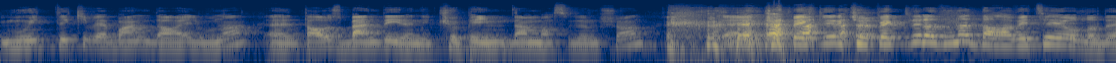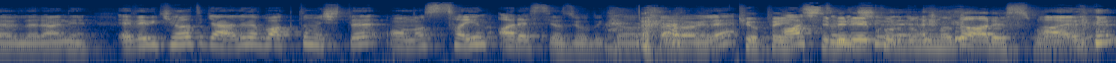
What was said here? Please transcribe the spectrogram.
muhitteki ve ben dahil buna e, daha doğrusu ben değil hani köpeğimden bahsediyorum şu an. E, köpekleri köpekler adına davetiye yolladı evlere. Hani eve bir kağıt geldi ve baktım işte ona Sayın Ares yazıyordu kağıtta böyle. Köpeğin Açtım Sibirya içini. kurduğunun adı Ares bu. Aynen.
